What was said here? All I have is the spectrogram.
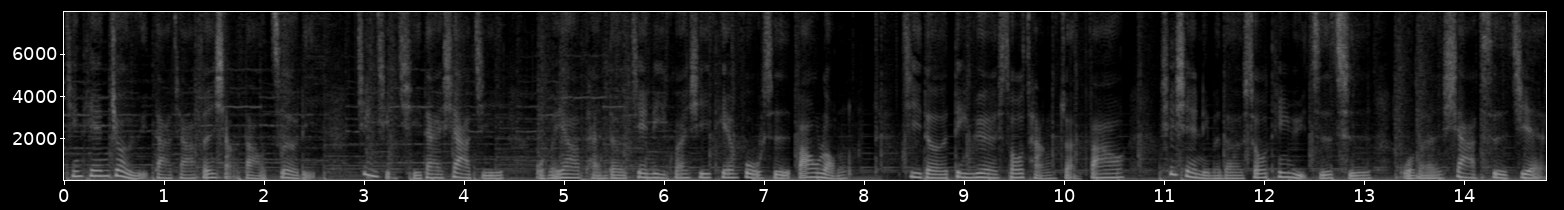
今天就与大家分享到这里，敬请期待下集。我们要谈的建立关系天赋是包容。记得订阅、收藏、转发哦！谢谢你们的收听与支持，我们下次见。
